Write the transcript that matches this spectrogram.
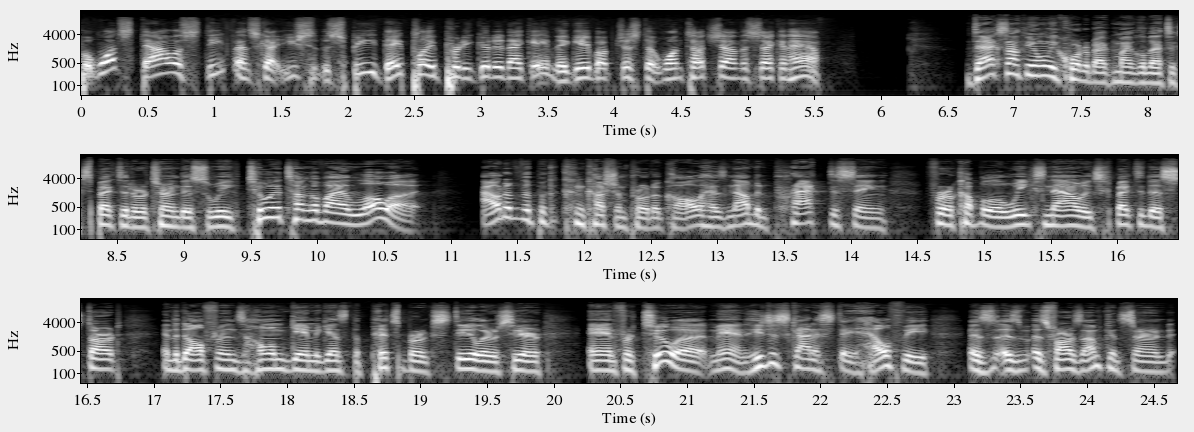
But once Dallas defense got used to the speed, they played pretty good in that game. They gave up just that one touchdown in the second half. Dak's not the only quarterback, Michael, that's expected to return this week. Tua Tagovailoa, out of the concussion protocol, has now been practicing for a couple of weeks now. Expected to start in the Dolphins' home game against the Pittsburgh Steelers here. And for Tua, man, he's just got to stay healthy as, as as far as I'm concerned.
